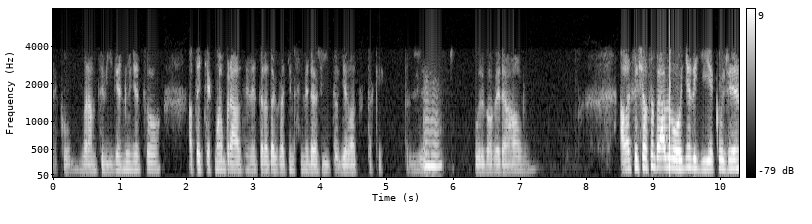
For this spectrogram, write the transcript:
jako v rámci víkendu něco a teď, jak mám prázdniny, teda, tak zatím se mi daří to dělat taky. Takže mm-hmm. budu bavit dál. Ale slyšel jsem právě o hodně lidí, jako že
